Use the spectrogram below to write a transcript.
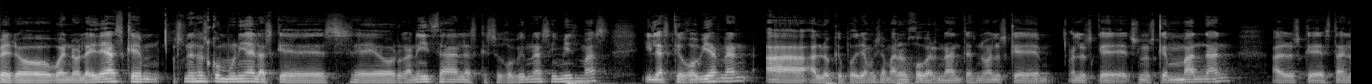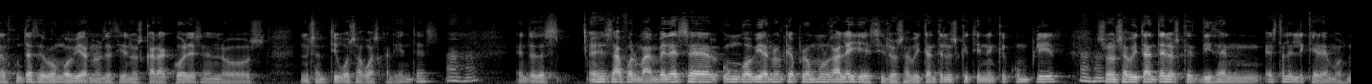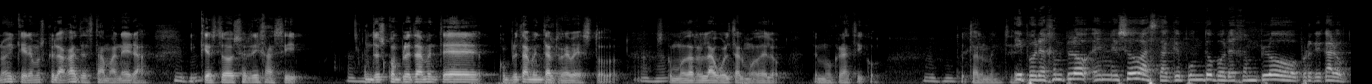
Pero bueno, la idea es que son esas comunidades las que se organizan, las que se gobiernan a sí mismas y las que gobiernan a, a lo que podríamos llamar los gobernantes, ¿no? A los que, a los que son los que mandan a los que están en las juntas de buen gobierno, es decir, en los caracoles, en los, en los antiguos aguas calientes. Ajá. Entonces, es esa forma, en vez de ser un gobierno el que promulga leyes y los habitantes los que tienen que cumplir, son los habitantes los que dicen, esta ley queremos, ¿no? Y queremos que lo hagas de esta manera y que esto se rija así. Entonces, completamente, completamente al revés todo. Es como darle la vuelta al modelo democrático. Totalmente. Y por ejemplo, en eso, ¿hasta qué punto, por ejemplo, porque claro,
